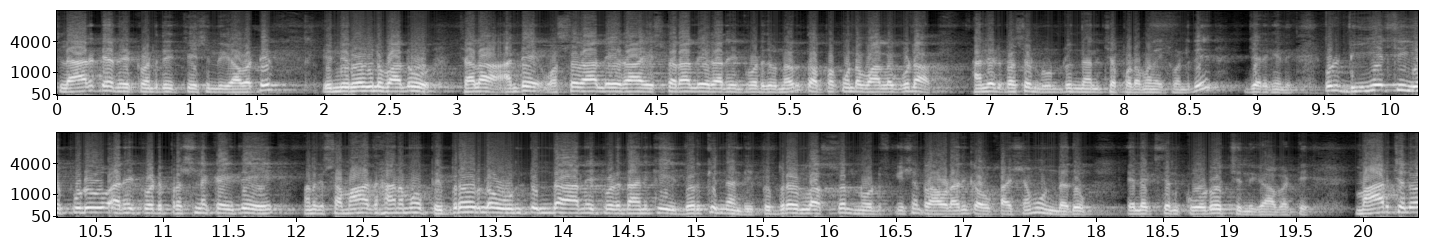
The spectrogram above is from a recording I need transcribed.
క్లారిటీ అనేటువంటిది ఇచ్చేసింది కాబట్టి ఎన్ని రోజులు వాళ్ళు చాలా అంటే వస్తుందా లేదా ఇస్తారా లేదా అనేటువంటిది ఉన్నారు. తప్పకుండా వాళ్ళకు కూడా హండ్రెడ్ పర్సెంట్ ఉంటుందని చెప్పడం అనేటువంటిది జరిగింది. ఇప్పుడు డిఎస్సి ఎప్పుడు అనేటువంటి ప్రశ్నకైతే మనకు సమాధానము ఫిబ్రవరిలో ఉంటుందా అనేటువంటి దానికి దొరికిందండి. ఫిబ్రవరిలో అస్సలు నోటిఫికేషన్ రావడానికి అవకాశం ఉండదు. ఎలక్షన్ కోడ్ వచ్చింది కాబట్టి. మార్చిలో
